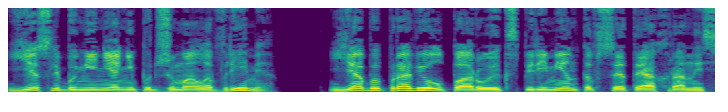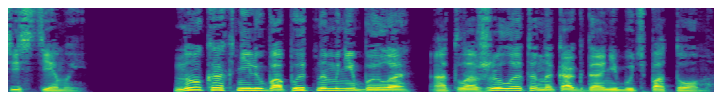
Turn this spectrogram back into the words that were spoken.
Если бы меня не поджимало время, я бы провел пару экспериментов с этой охранной системой. Но, как ни любопытно мне было, отложил это на когда-нибудь потом.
